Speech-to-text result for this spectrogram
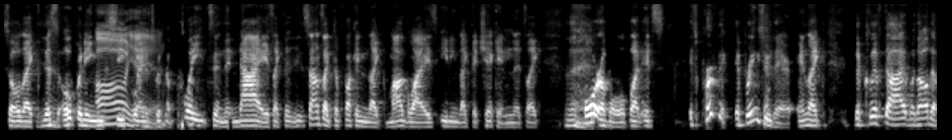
So like this opening Oh, sequence yeah. with the plates and the knives, like the, it sounds like the fucking like mogwais eating like the chicken. It's like horrible, but it's it's perfect. It brings you there. And like the cliff dive with all the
